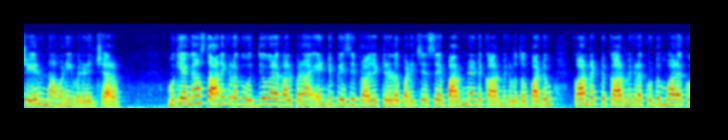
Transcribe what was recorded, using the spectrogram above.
చేయనున్నామని వెల్లడించారు. ముఖ్యంగా స్థానికులకు ఉద్యోగాల కల్పన ఎన్టీపీసీ ప్రాజెక్టులలో పనిచేసే పర్మనెంట్ కార్మికులతో పాటు కాంట్రాక్టు కార్మికుల కుటుంబాలకు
